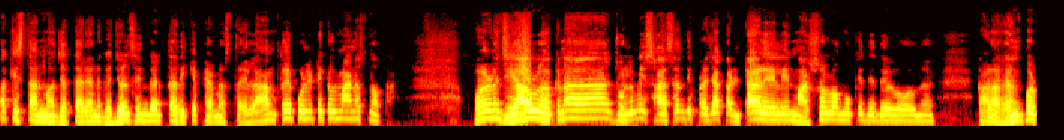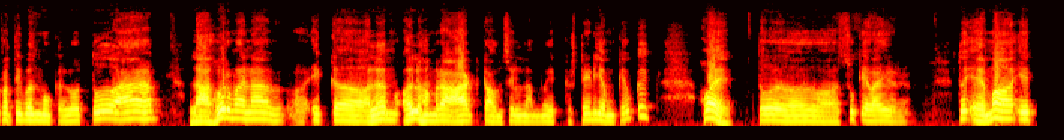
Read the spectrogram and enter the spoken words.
પાકિસ્તાનમાં જતા રહ્યા અને ગઝલ સિંગર તરીકે ફેમસ થયેલા. આમ તો એ પોલિટિકલ માણસ નહોતા. પણ જિયાઉલ હકના જુલમી શાસનથી પ્રજા કંટાળેલી માર્શલ લો મૂકી દીધેલો ને કાળા રંગ પર પ્રતિબંધ મૂકેલો, તો આ લાહોરમાં એના, એક, અલમ, અલ હમરા આર્ટ કાઉન્સિલ નામનું એક સ્ટેડિયમ કે એવું કંઈક હોય. તો શું કહેવાય? તો એમાં એક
